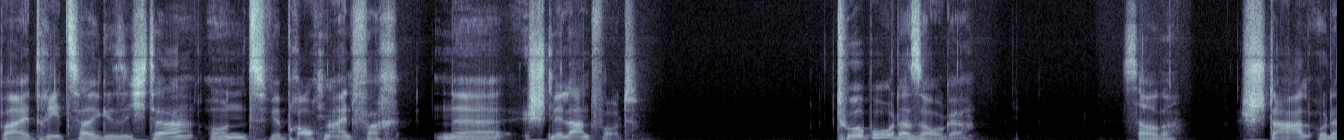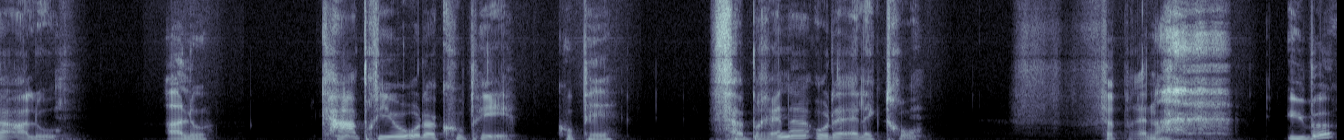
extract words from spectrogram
bei Drehzahlgesichter und wir brauchen einfach eine schnelle Antwort. Turbo oder Sauger? Sauger. Stahl oder Alu? Alu. Cabrio oder Coupé? Coupé. Verbrenner oder Elektro? Verbrenner. Über-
